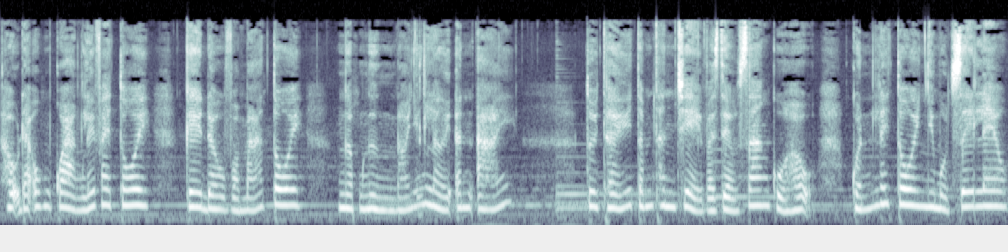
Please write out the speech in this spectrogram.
hậu đã ôm quàng lấy vai tôi, kê đầu vào má tôi, ngập ngừng nói những lời ân ái. Tôi thấy tấm thân trẻ và dẻo dang của hậu quấn lấy tôi như một dây leo.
